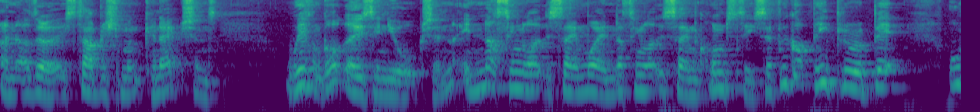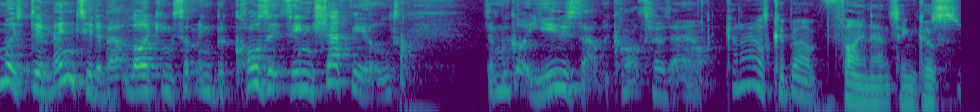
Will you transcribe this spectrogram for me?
and other establishment connections. We haven't got those in Yorkshire in nothing like the same way, nothing like the same quantity. So if we've got people who are a bit almost demented about liking something because it's in Sheffield, then we've got to use that. We can't throw that out. Can I ask about financing? Because,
